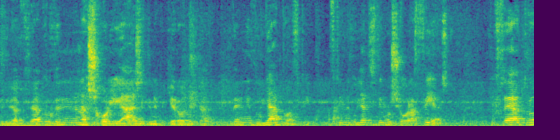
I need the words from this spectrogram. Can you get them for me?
η δουλειά του θεάτρου δεν είναι να σχολιάζει την επικαιρότητα, δεν είναι η δουλειά του αυτή. Αυτή είναι η δουλειά της δημοσιογραφίας. Το θέατρο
